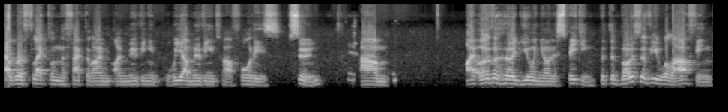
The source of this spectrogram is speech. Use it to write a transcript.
I reflect on the fact that I'm I'm moving in, we are moving into our forties soon. Um, I overheard you and Jonas speaking, but the both of you were laughing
